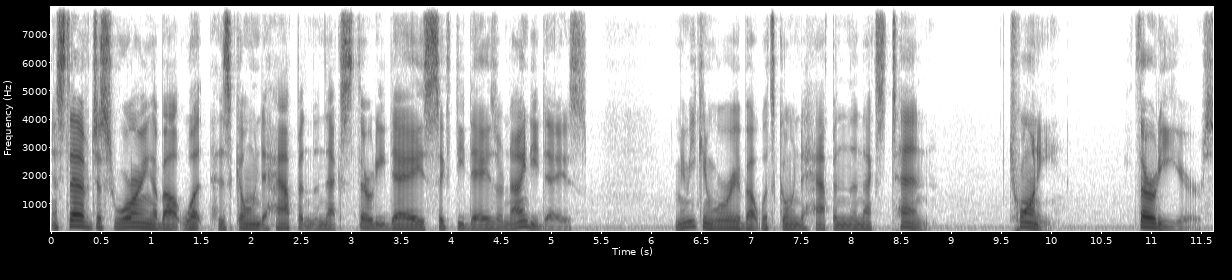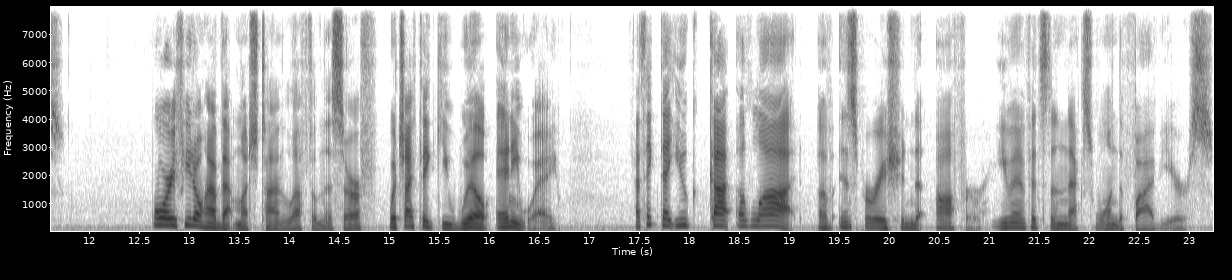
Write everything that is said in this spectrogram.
Instead of just worrying about what is going to happen the next 30 days, 60 days, or 90 days, maybe you can worry about what's going to happen the next 10, 20, 30 years. Or if you don't have that much time left on this earth, which I think you will anyway, I think that you got a lot of inspiration to offer, even if it's the next one to five years.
